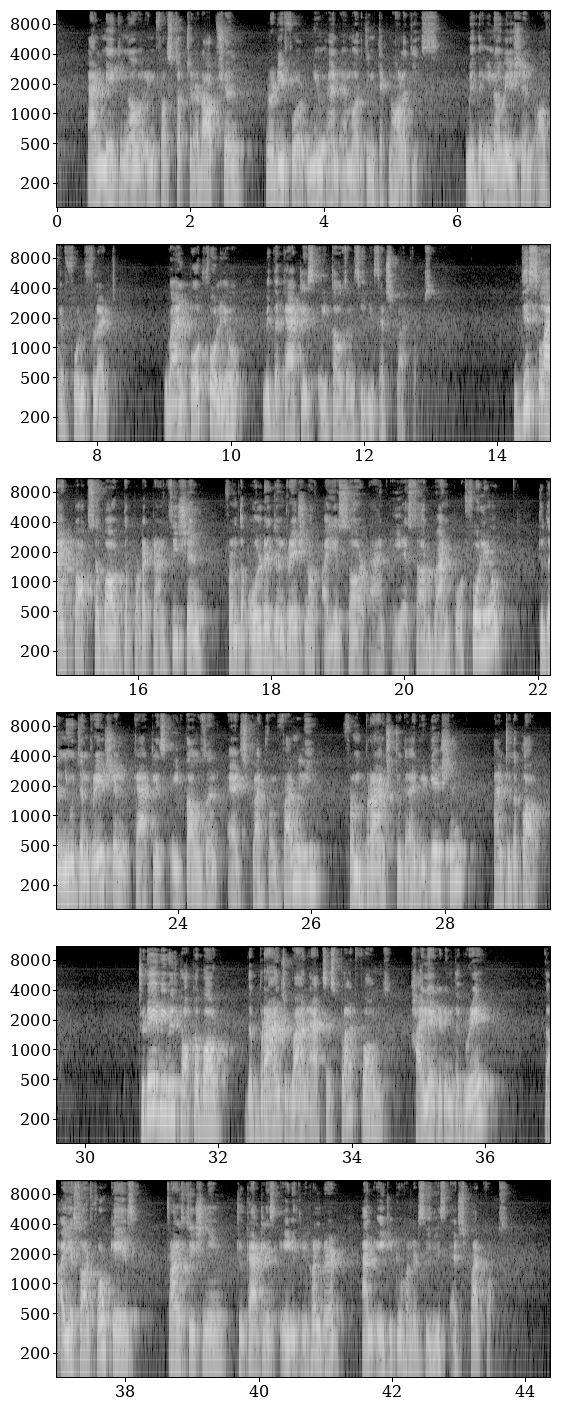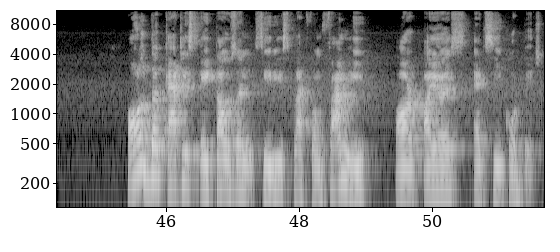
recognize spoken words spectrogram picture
and making our infrastructure adoption ready for new and emerging technologies with the innovation of a full-fledged WAN portfolio with the Catalyst 8000 series edge platforms. This slide talks about the product transition from the older generation of ISR and ASR WAN portfolio to the new generation Catalyst 8000 Edge platform family from branch to the aggregation and to the cloud. Today we will talk about the branch WAN access platforms highlighted in the gray, the ISR 4Ks transitioning to Catalyst 8300 and 8200 series edge platforms. All the Catalyst 8000 series platform family are IOS XE code based.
